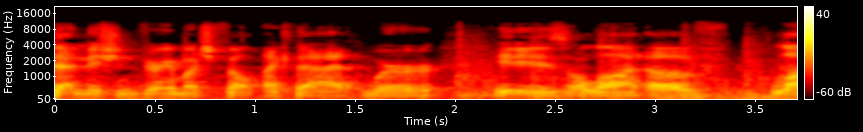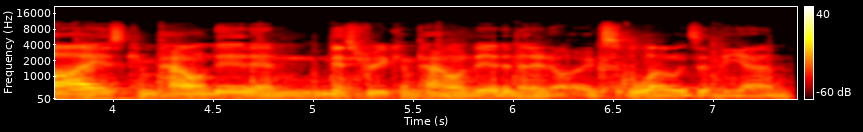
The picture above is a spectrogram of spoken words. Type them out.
that mission very much felt like that, where it is a lot of lies compounded and mystery compounded, and then it explodes at the end.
